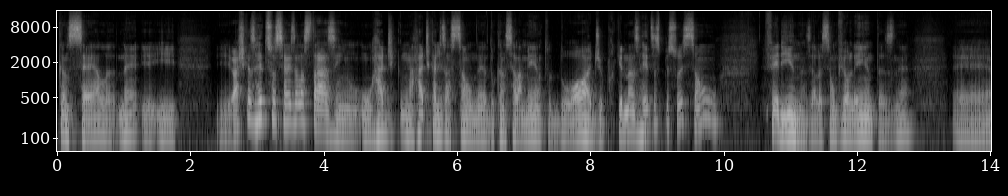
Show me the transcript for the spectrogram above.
cancela, né? E, e, e eu acho que as redes sociais elas trazem um, uma radicalização né, do cancelamento, do ódio, porque nas redes as pessoas são ferinas, elas são violentas, né? É,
